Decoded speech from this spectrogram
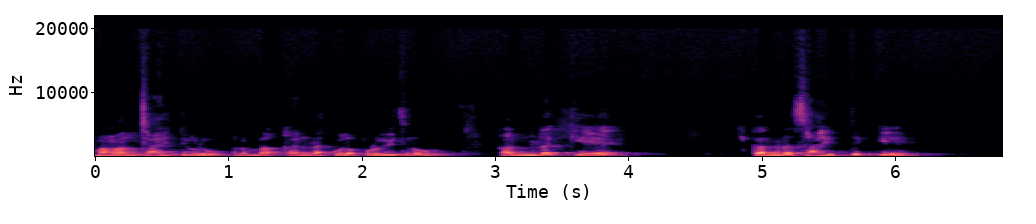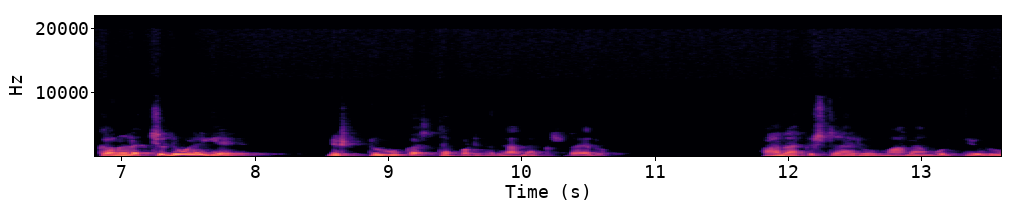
ಮಹಾನ್ ಸಾಹಿತಿಗಳು, ನಮ್ಮ ಕನ್ನಡ ಕುಲ ಪುರೋಹಿತರವರು, ಕನ್ನಡಕ್ಕೆ, ಕನ್ನಡ ಸಾಹಿತ್ಯಕ್ಕೆ, ಕನ್ನಡ ಚಳುವಳಿಗೆ ಎಷ್ಟು ಕಷ್ಟಪಟ್ಟಿದ್ದಾರೆ ಆನಾ ಕೃಷ್ಣರಾಯರು. ಆನಾ ಕೃಷ್ಣರಾಯರು ಮಾನಾಮೂರ್ತಿಯವರು,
